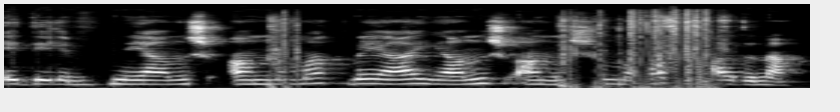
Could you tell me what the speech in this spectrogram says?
edelim. Yanlış anlamak veya yanlış anlaşılmamak adına.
